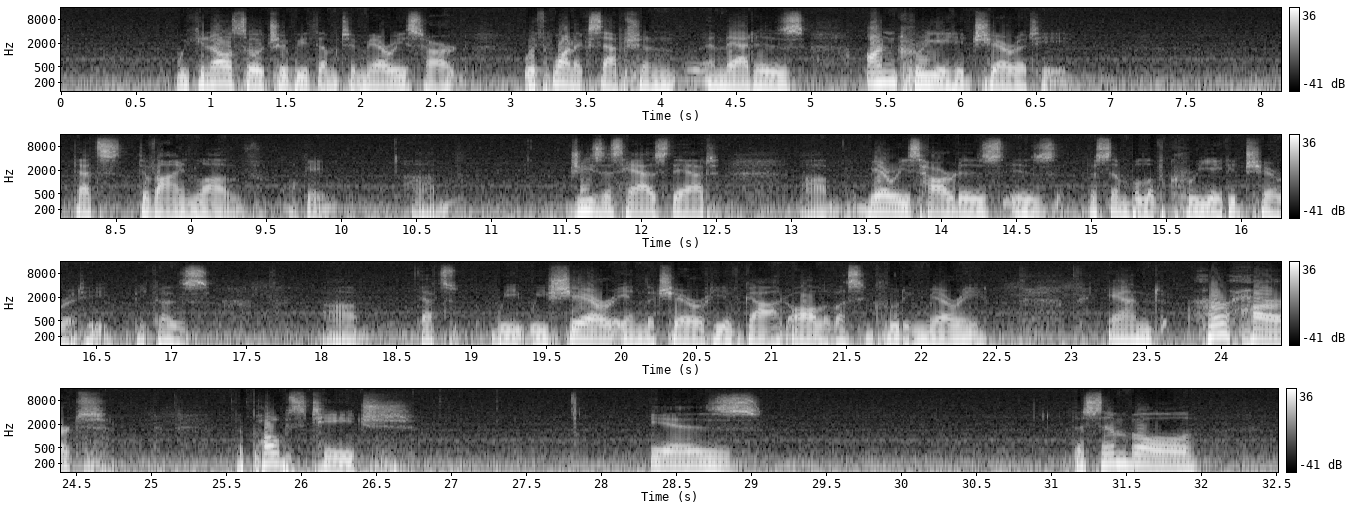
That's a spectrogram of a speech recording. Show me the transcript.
we can also attribute them to Mary's heart, with one exception, and that is uncreated charity. That's divine love, okay? Um, Jesus has that. Um, Mary's heart is is the symbol of created charity because uh, that's we we share in the charity of God, all of us, including Mary, and her heart. The popes teach is the symbol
